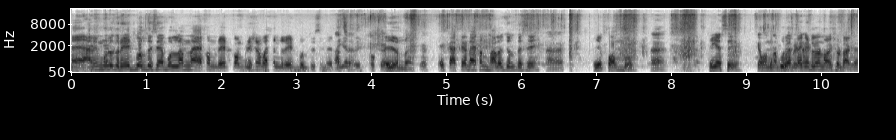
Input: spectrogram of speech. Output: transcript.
হ্যাঁ আমি মূলত রেট বলতেছি না বললাম না এখন রেট কম্পিটিশন পাচ্ছেন রেট বলতেছি না ঠিক আচ্ছা, আছে? এই জন্য. এই কাঁকড়াটা এখন ভালো চলতেছে। হ্যাঁ। এই যে কম্বো। হ্যাঁ। ঠিক আছে? কেমন দাম পুরো প্যাকেট হলো নয়শো টাকা।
